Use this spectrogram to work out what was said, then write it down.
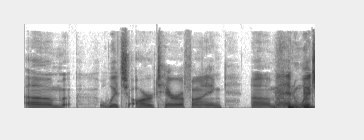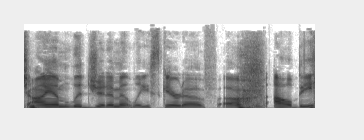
um, which are terrifying, um, and which I am legitimately scared of. Um, I'll be,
